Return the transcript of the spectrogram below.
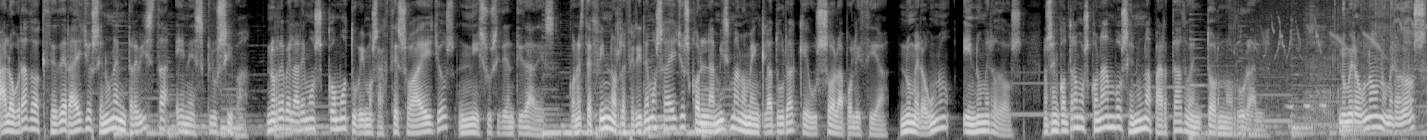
ha logrado acceder a ellos en una entrevista en exclusiva. No revelaremos cómo tuvimos acceso a ellos ni sus identidades. Con este fin nos referiremos a ellos con la misma nomenclatura que usó la policía, número 1 y número 2. Nos encontramos con ambos en un apartado entorno rural. Número uno, número dos.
